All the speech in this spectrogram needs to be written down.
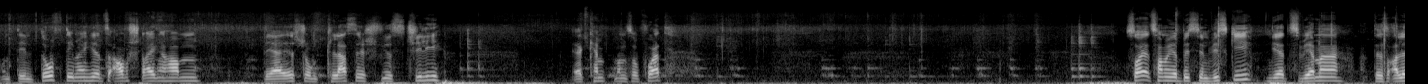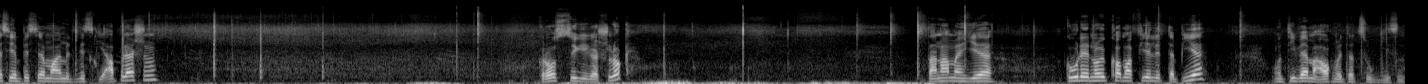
Und den Duft, den wir hier jetzt aufsteigen haben, der ist schon klassisch fürs Chili. Erkennt man sofort. So, jetzt haben wir ein bisschen Whisky. Jetzt werden wir das alles hier ein bisschen mal mit Whisky ablöschen. Großzügiger Schluck. Dann haben wir hier gute 0,4 Liter Bier und die werden wir auch mit dazu gießen.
